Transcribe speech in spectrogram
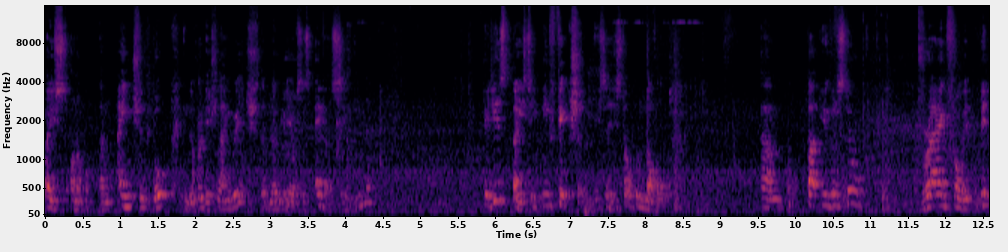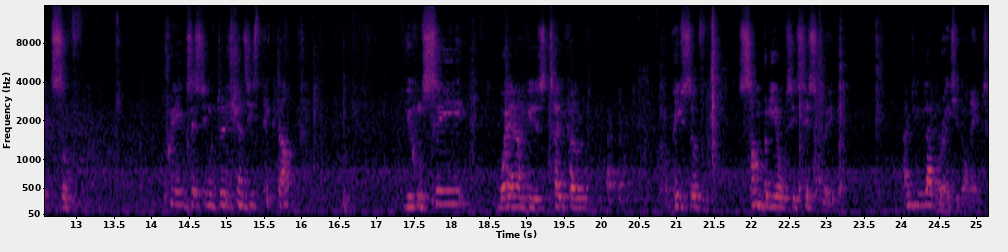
based on a, an ancient book in the British language that nobody else has ever seen. It is basically fiction, it's a historical novel. Um, but you can still drag from it bits of pre-existing traditions he's picked up. You can see where he's taken a piece of somebody else's history and elaborated on it,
